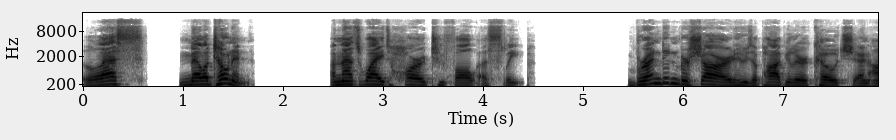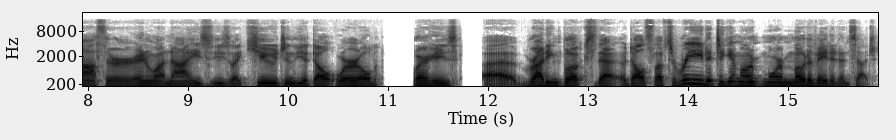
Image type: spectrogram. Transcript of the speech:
less melatonin. And that's why it's hard to fall asleep. Brendan Burchard, who's a popular coach and author and whatnot, he's, he's like huge in the adult world where he's uh, writing books that adults love to read to get more, more motivated and such.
